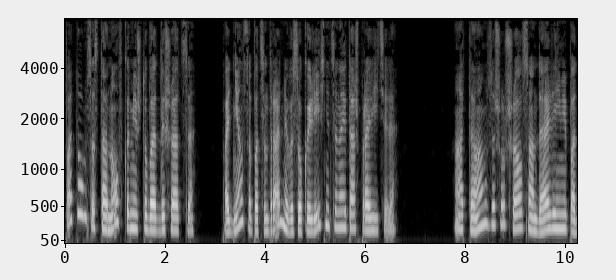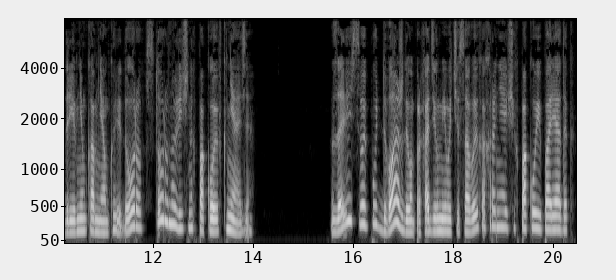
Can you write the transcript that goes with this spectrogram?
Потом с остановками, чтобы отдышаться, поднялся по центральной высокой лестнице на этаж правителя. А там зашуршал сандалиями по древним камням коридоров в сторону личных покоев князя. За весь свой путь дважды он проходил мимо часовых, охраняющих покой и порядок,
